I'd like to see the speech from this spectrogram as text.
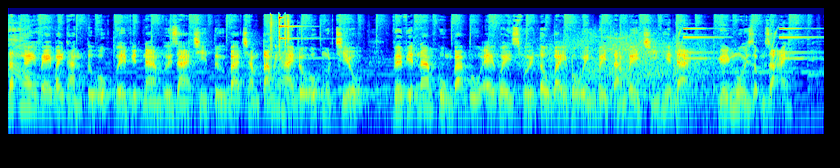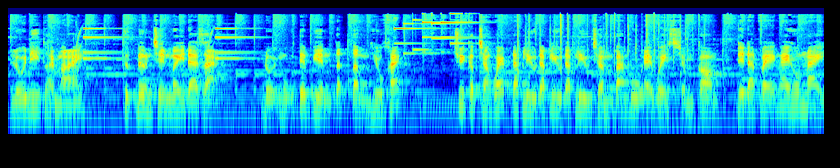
Đặt ngay vé bay thẳng từ Úc về Việt Nam với giá chỉ từ 382 đô Úc một chiều. Về Việt Nam cùng Bamboo Airways với tàu bay Boeing 7879 hiện đại, ghế ngồi rộng rãi, lối đi thoải mái, thực đơn trên mây đa dạng, đội ngũ tiếp viên tận tâm hiếu khách. Truy cập trang web www.bambooairways.com để đặt vé ngay hôm nay.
